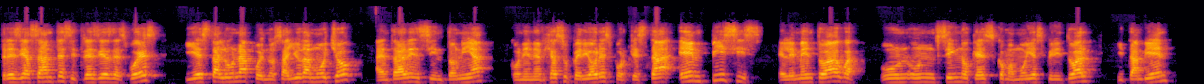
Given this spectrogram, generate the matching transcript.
tres días antes y tres días después, y esta luna pues nos ayuda mucho a entrar en sintonía con energías superiores porque está en Pisces, elemento agua, un, un signo que es como muy espiritual y también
